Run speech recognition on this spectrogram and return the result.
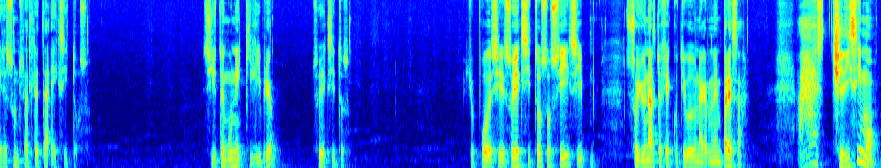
eres un triatleta exitoso. Si yo tengo un equilibrio, soy exitoso. Yo puedo decir, soy exitoso, sí, sí, soy un alto ejecutivo de una gran empresa. Ah, es chidísimo.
